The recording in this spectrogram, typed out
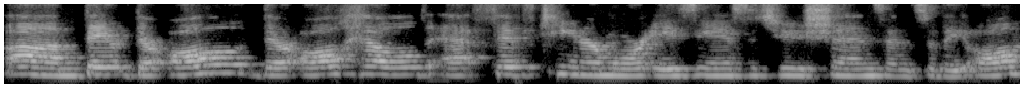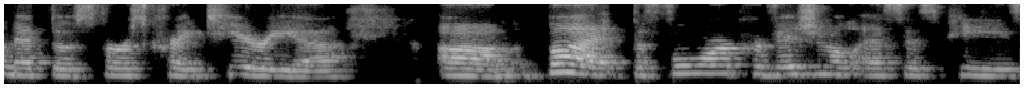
um, they're they're all they're all held at 15 or more AZ institutions. And so they all met those first criteria um, but the four provisional SSPs,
